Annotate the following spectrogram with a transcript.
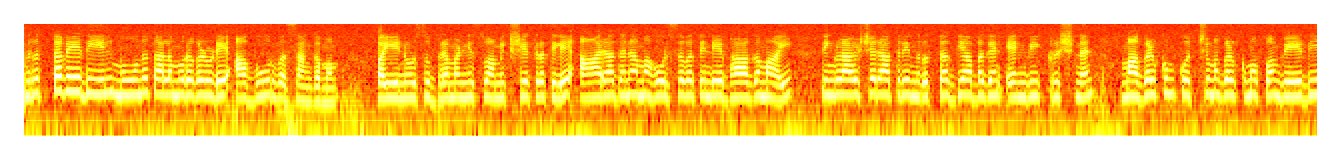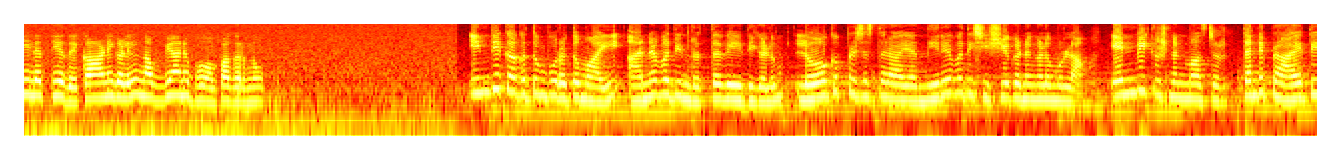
നൃത്തവേദിയിൽ മൂന്ന് തലമുറകളുടെ അപൂർവ സംഗമം. പയ്യന്നൂർ സുബ്രഹ്മണ്യസ്വാമി ക്ഷേത്രത്തിലെ ആരാധനാ മഹോത്സവത്തിന്റെ ഭാഗമായി തിങ്കളാഴ്ച രാത്രി നൃത്താധ്യാപകൻ എൻ വി കൃഷ്ണൻ മകൾക്കും കൊച്ചുമകൾക്കുമൊപ്പം വേദിയിലെത്തിയത് കാണികളിൽ നവ്യാനുഭവം പകർന്നു. ഇന്ത്യക്കകത്തും പുറത്തുമായി അനവധി നൃത്തവേദികളും ലോകപ്രശസ്തരായ നിരവധി ശിഷ്യഗണങ്ങളുമുള്ള എൻ വി കൃഷ്ണൻ മാസ്റ്റർ തന്റെ പ്രായത്തെ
